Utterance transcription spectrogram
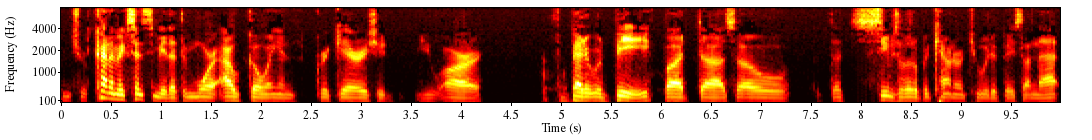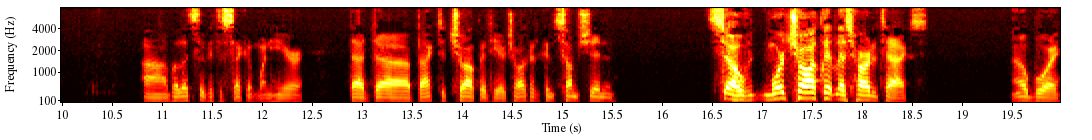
Intro- kind of makes sense to me that the more outgoing and gregarious you you are, the better it would be. But uh, so that seems a little bit counterintuitive based on that. Uh, but let's look at the second one here. That uh, back to chocolate here. Chocolate consumption. So more chocolate, less heart attacks. Oh boy,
